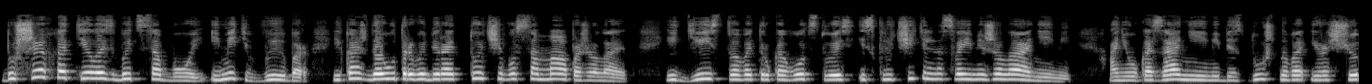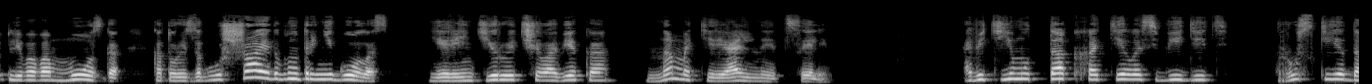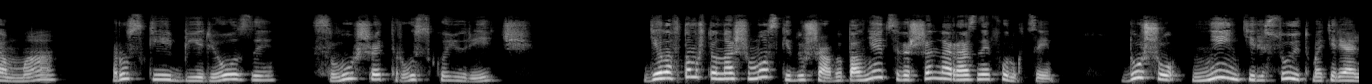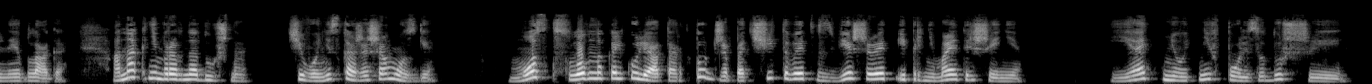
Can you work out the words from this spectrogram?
Душе хотелось быть собой, иметь выбор и каждое утро выбирать то, чего сама пожелает, и действовать, руководствуясь исключительно своими желаниями, а не указаниями бездушного и расчетливого мозга, который заглушает внутренний голос и ориентирует человека на материальные цели. А ведь ему так хотелось видеть русские дома, русские березы, слушать русскую речь. Дело в том, что наш мозг и душа выполняют совершенно разные функции. Душу не интересуют материальные блага, она к ним равнодушна, чего не скажешь о мозге. Мозг, словно калькулятор, тут же подсчитывает, взвешивает и принимает решение. И отнюдь не в пользу души.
